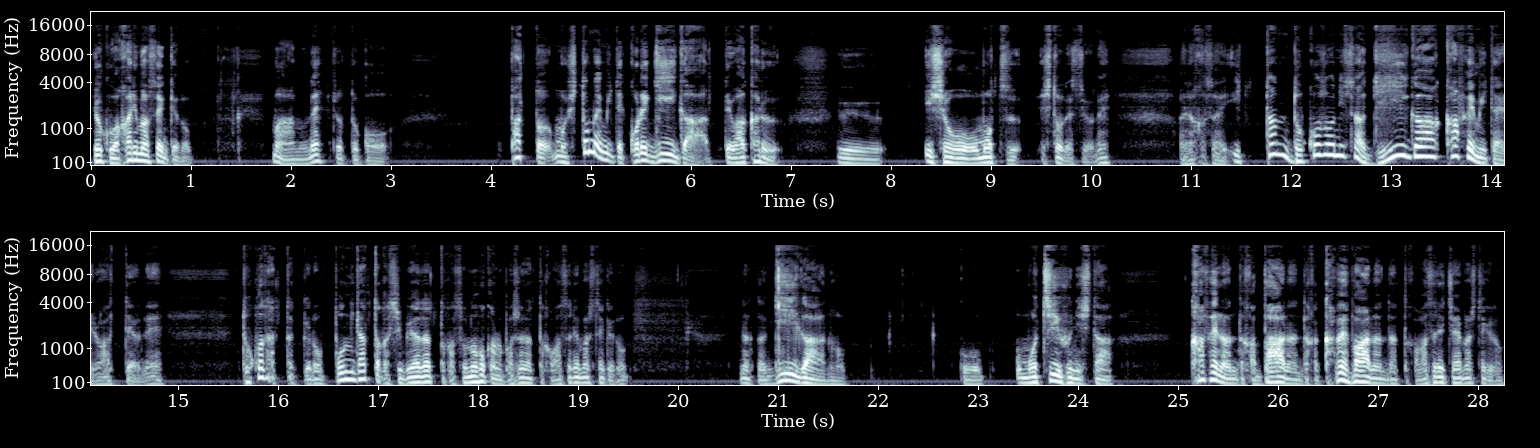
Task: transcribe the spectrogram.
よくわかりませんけど。まああのね、ちょっとこう、パッともう一目見てこれギーガーってわかる衣装を持つ人ですよね。なんかさ、一旦どこぞにさ、ギーガーカフェみたいのあったよね。どこだったっけ？六本木だったか渋谷だったかその他の場所だったか忘れましたけど、なんかギーガーの、こう、モチーフにしたカフェなんだかバーなんだかカフェバーなんだとか忘れちゃいましたけど、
